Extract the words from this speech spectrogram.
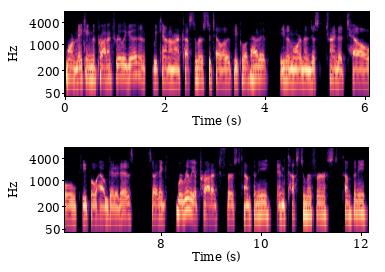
more making the product really good and we count on our customers to tell other people about it even more than just trying to tell people how good it is. So I think we're really a product first company and customer first company.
